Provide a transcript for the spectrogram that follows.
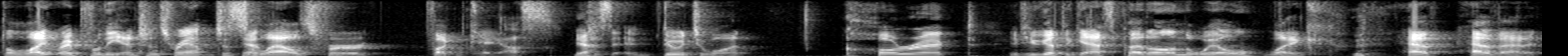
The light right before the entrance ramp just Yeah. allows for fucking chaos. Yeah. Just do what you want. Correct. If you got the gas pedal on the wheel, like have have at it.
